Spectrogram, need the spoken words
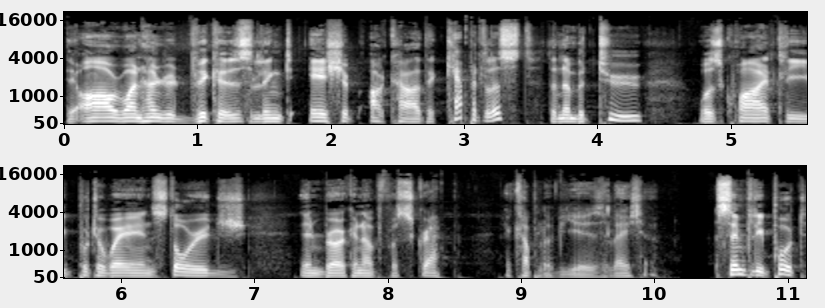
The R 100 Vickers linked airship Akar the Capitalist, the number two, was quietly put away in storage, then broken up for scrap a couple of years later. Simply put,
